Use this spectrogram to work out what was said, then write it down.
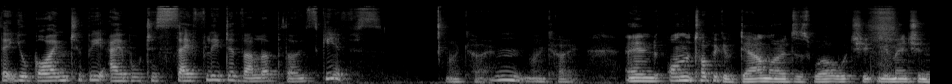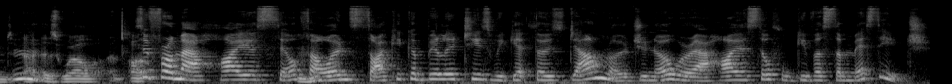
that you're going to be able to safely develop those gifts. Okay. Hmm. Okay. And on the topic of downloads as well, which you, you mentioned Hmm. uh, as well, I- So, from our higher self, our own psychic abilities, we get those downloads, you know, where our higher self will give us a message.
